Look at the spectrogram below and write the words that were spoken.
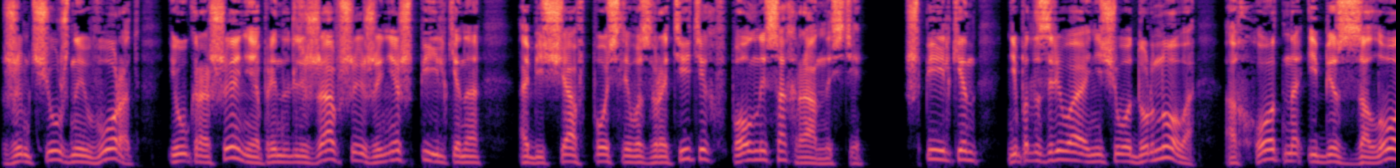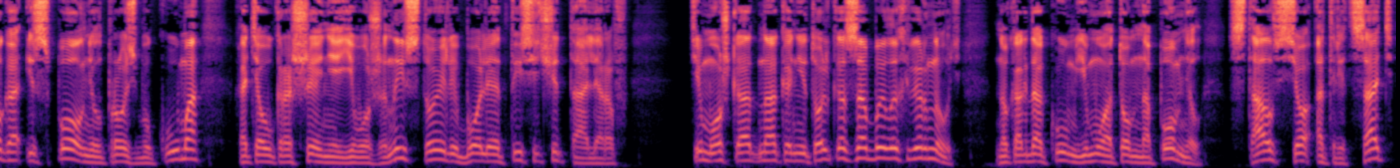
жемчужный ворот и украшения, принадлежавшие жене Шпилькина, обещав после возвратить их в полной сохранности. Шпилькин, не подозревая ничего дурного, охотно и без залога исполнил просьбу кума, хотя украшения его жены стоили более тысячи талеров. Тимошка, однако, не только забыл их вернуть, но когда кум ему о том напомнил, стал все отрицать,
